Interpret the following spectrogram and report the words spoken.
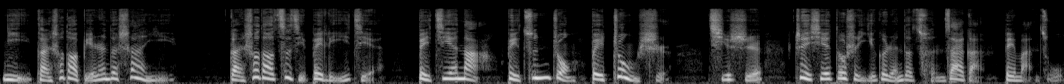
你感受到别人的善意，感受到自己被理解、被接纳、被尊重、被重视，其实这些都是一个人的存在感被满足，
